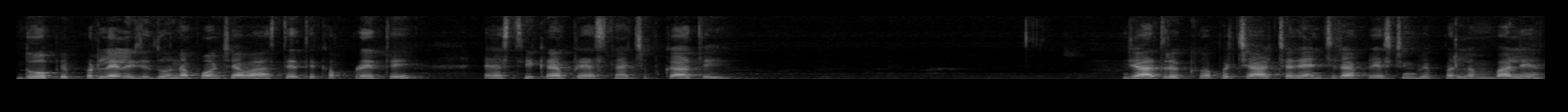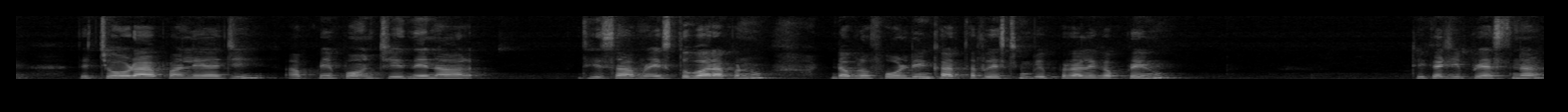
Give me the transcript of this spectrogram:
ਦੋ ਪੇਪਰ ਲੈ ਲਏ ਜੀ ਦੋਨਾਂ ਪੌਂਚਿਆਂ ਵਾਸਤੇ ਤੇ ਕੱਪੜੇ ਤੇ ਇਸ ਤਰੀਕੇ ਨਾਲ ਪ੍ਰੈਸ ਨਾਲ ਚਿਪਕਾਤੇ ਯਾਦ ਰੱਖੋ ਆਪਾਂ 4-4 ਇੰਚ ਦਾ ਪੇਸਟਿੰਗ ਪੇਪਰ ਲੰਬਾ ਲਿਆ ਤੇ ਚੌੜਾ ਆਪਾਂ ਲਿਆ ਜੀ ਆਪਣੇ ਪਹੁੰਚੇ ਦੇ ਨਾਲ ਦੇ ਹਿਸਾਬ ਨਾਲ ਇਸ ਤੋਂ ਬਾਅਦ ਆਪਾਂ ਨੂੰ ਡਬਲ ਫੋਲਡਿੰਗ ਕਰਤਾ ਪੇਸਟਿੰਗ ਪੇਪਰ ਵਾਲੇ ਕੱਪੜੇ ਨੂੰ। ਠੀਕ ਹੈ ਜੀ, ਪ੍ਰੈਸ ਨਾਲ।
